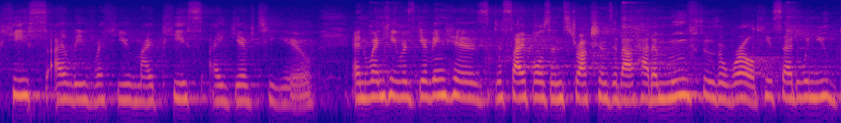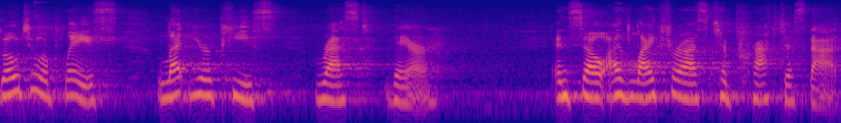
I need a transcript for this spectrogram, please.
Peace I leave with you, my peace I give to you. And when he was giving his disciples instructions about how to move through the world, he said, When you go to a place, let your peace rest there. And so I'd like for us to practice that.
